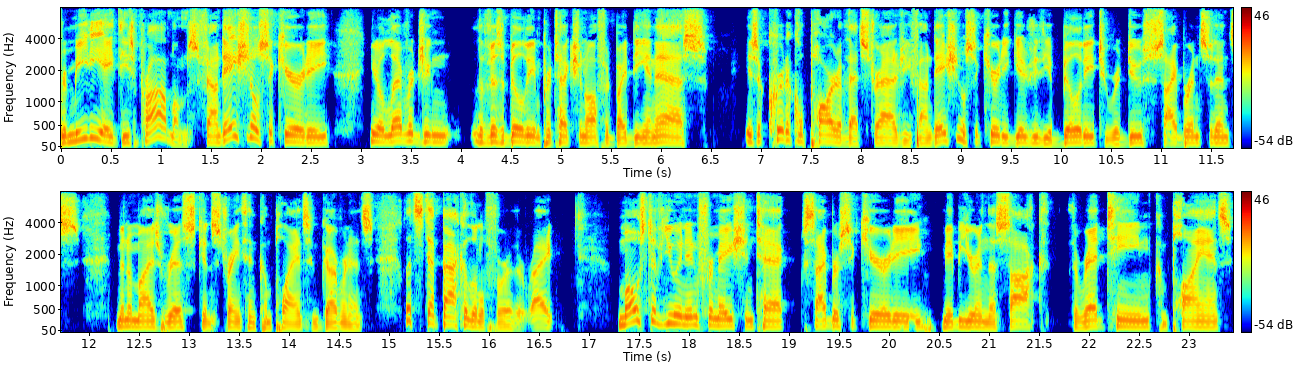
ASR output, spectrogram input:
remediate these problems. Foundational security, you know, leveraging the visibility and protection offered by DNS is a critical part of that strategy. Foundational security gives you the ability to reduce cyber incidents, minimize risk, and strengthen compliance and governance. Let's step back a little further, right? Most of you in information tech, cybersecurity, maybe you're in the SOC the red team, compliance,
